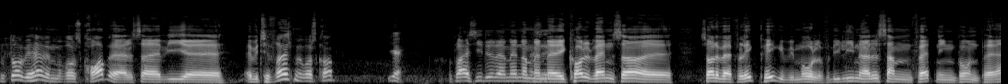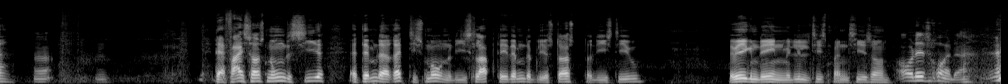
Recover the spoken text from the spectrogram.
Nu står vi her med vores kroppe, altså er vi, øh, er vi tilfredse med vores krop? Ja. Du plejer at sige det der med, når man er i koldt vand, så, øh, så er det i hvert fald ikke pikke, vi måler, for de ligner alle sammen fatningen på en pære. Ja. Der er faktisk også nogen, der siger, at dem, der er rigtig små, når de er slap, det er dem, der bliver størst, når de er stive. Jeg ved ikke, om det er en med lille tidsmand, siger sådan. Og det tror jeg, det er.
